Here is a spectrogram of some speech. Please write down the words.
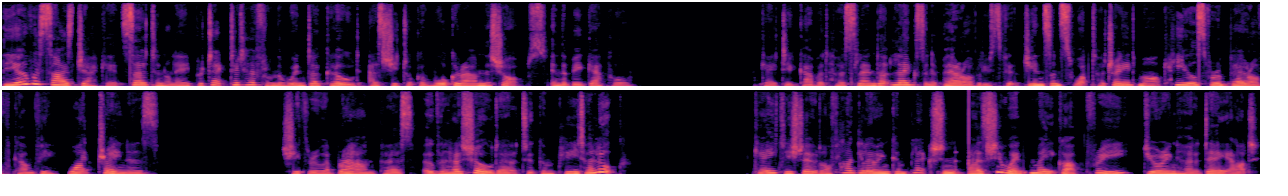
The oversized jacket certainly protected her from the winter cold as she took a walk around the shops in the Big Apple. Katie covered her slender legs in a pair of loose-fit jeans and swapped her trademark heels for a pair of comfy, white trainers. She threw a brown purse over her shoulder to complete her look. Katie showed off her glowing complexion as she went makeup-free during her day out.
